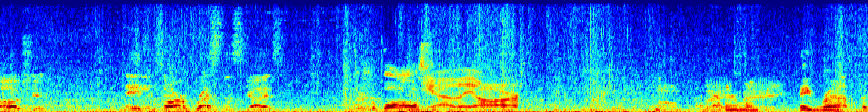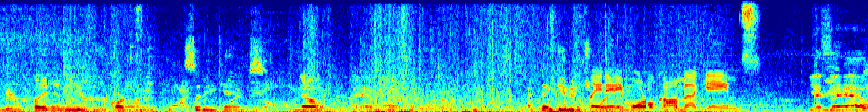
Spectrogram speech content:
Oh shit. Natives are restless, guys. They're the walls. Yeah, they are. Yeah, they're like, hey Wrath, have you ever played any of the Arkham City games? No, I have I think you'd enjoy Played any. Mortal Kombat games? Yes, I have.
